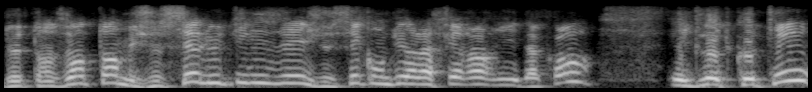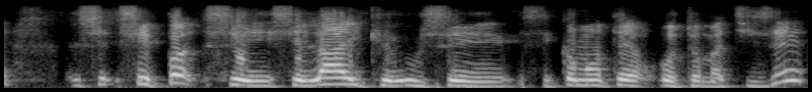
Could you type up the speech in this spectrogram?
de temps en temps, mais je sais l'utiliser, je sais conduire la Ferrari, d'accord Et de l'autre côté, ces, likes ou ces, commentaires automatisés,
